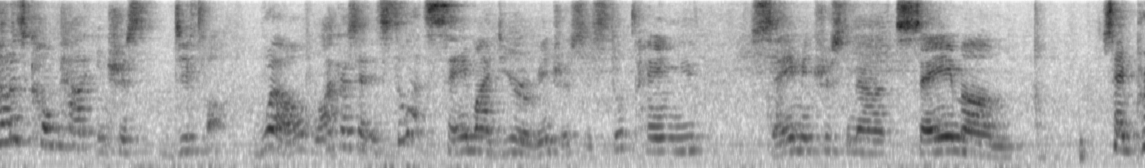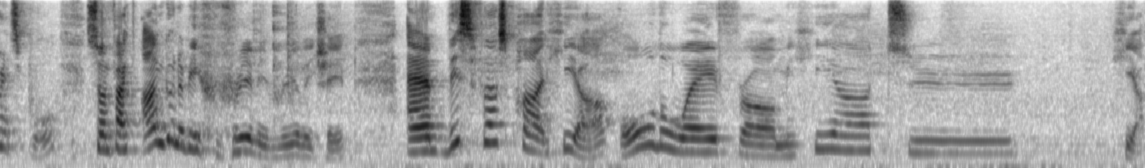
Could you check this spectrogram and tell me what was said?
how does compound interest differ? Well, like I said, it's still that same idea of interest. It's still paying you same interest amount, same um, same principal. So in fact, I'm going to be really, really cheap. And this first part here, all the way from here to here,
